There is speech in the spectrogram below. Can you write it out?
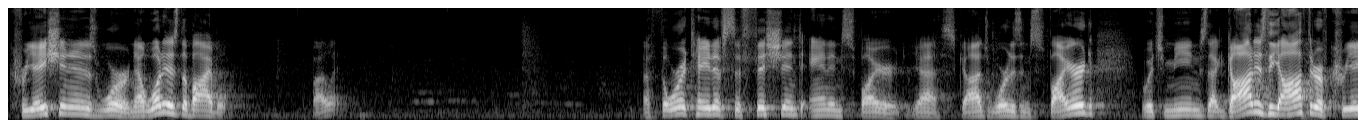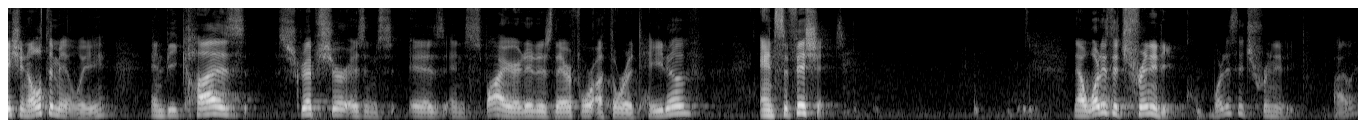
Creation and His Word. Now, what is the Bible? Violet? Authoritative, sufficient, and inspired. Yes, God's Word is inspired which means that God is the author of creation ultimately, and because Scripture is, is inspired, it is therefore authoritative and sufficient. Now, what is the Trinity? What is the Trinity? Violet?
